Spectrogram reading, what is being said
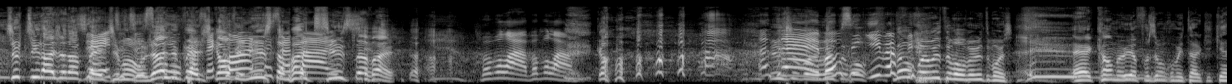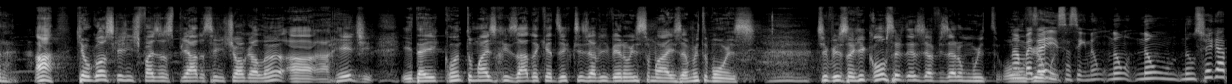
Deixa eu tirar já da frente, irmão. Já de desculpa, frente. Calvinista, marxista, vai. parte. Vamos lá, vamos lá. Isso André, vamos bom. seguir, meu Não, filho. foi muito bom, foi muito bom isso. É, calma, eu ia fazer um comentário. O que, que era? Ah, que eu gosto que a gente faz as piadas, assim, a gente joga a, a, rede, e daí quanto mais risada quer dizer que vocês já viveram isso mais. É muito bom isso. Tipo, isso aqui com certeza já fizeram muito. Não, mas é muito. isso, assim, não, não, não, não chega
